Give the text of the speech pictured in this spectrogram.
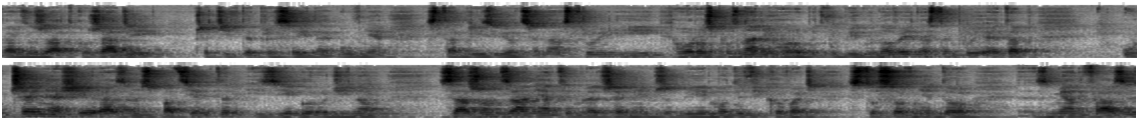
bardzo rzadko, rzadziej przeciwdepresyjne, głównie stabilizujące nastrój. I po rozpoznaniu choroby dwubiegunowej następuje etap uczenia się razem z pacjentem i z jego rodziną zarządzania tym leczeniem, żeby je modyfikować stosownie do zmian fazy,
